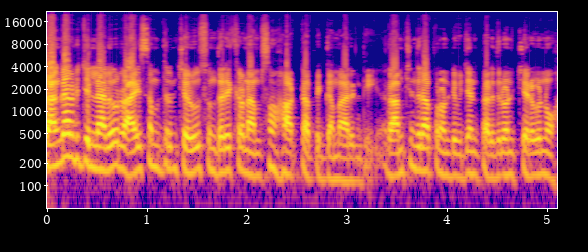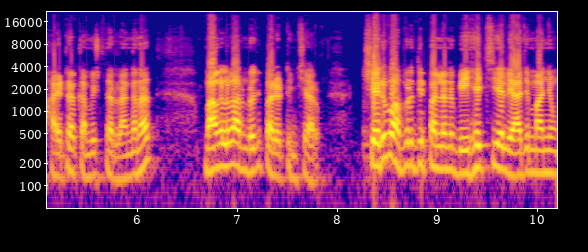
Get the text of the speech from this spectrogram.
సంగారెడ్డి జిల్లాలో రాయసముద్రం చెరువు సుందరీకరణ అంశం హాట్ టాపిక్గా మారింది. రామచంద్రాపురం డివిజన్ పరిధిలోని చెరువును హైడ్రా కమిషనర్ రంగనాథ్ మంగళవారం రోజు పర్యటించారు. చెరువు అభివృద్ధి పనులను బీహెచ్ఎల్ యాజమాన్యం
